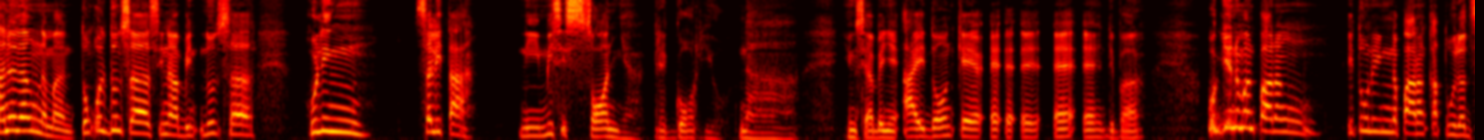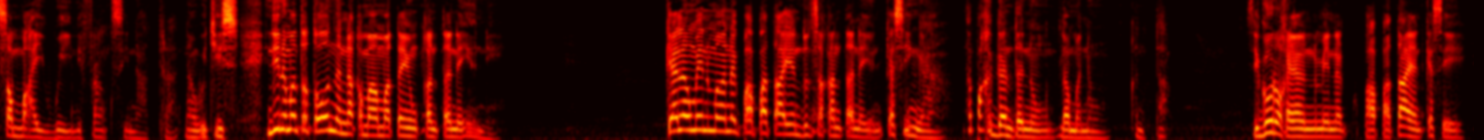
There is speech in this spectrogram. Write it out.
ano lang naman, tungkol dun sa sinabi, dun sa huling salita ni Mrs. Sonia Gregorio na yung sabi niya, I don't care, eh, eh, eh, eh, eh di ba? Huwag niyo naman parang ito rin na parang katulad sa My Way ni Frank Sinatra na which is hindi naman totoo na nakamamatay yung kanta na yun eh. Kaya lang may mga nagpapatayan dun sa kanta na yun kasi nga napakaganda nung laman ng kanta. Siguro kaya may nagpapatayan kasi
